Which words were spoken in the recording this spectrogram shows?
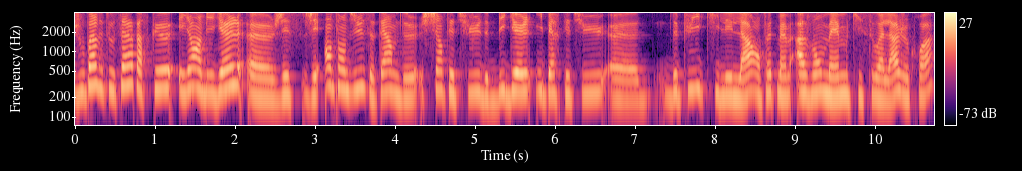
Je vous parle de tout ça parce que, ayant un beagle, euh, j'ai entendu ce terme de chien têtu, de beagle hyper têtu, euh, depuis qu'il est là, en fait, même avant même qu'il soit là, je crois.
